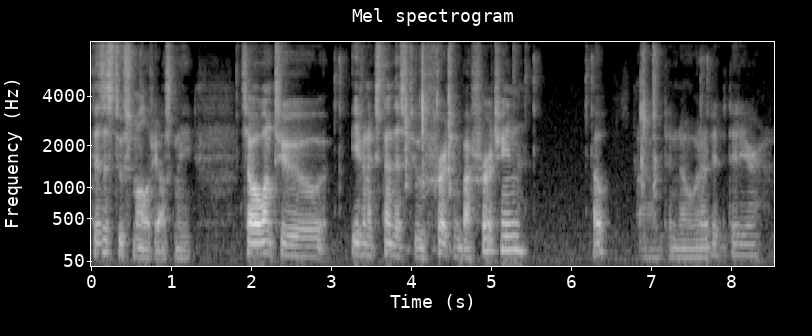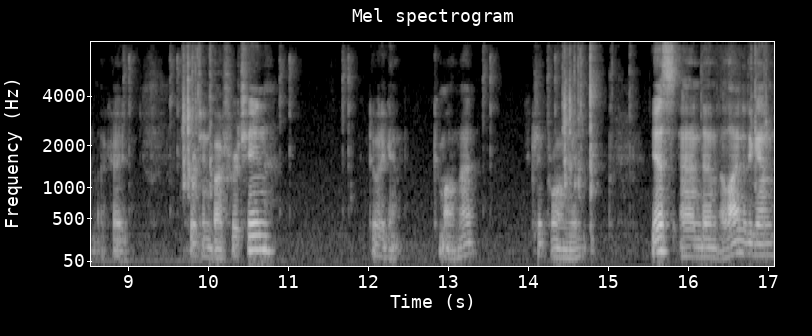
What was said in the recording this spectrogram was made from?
This is too small if you ask me. So I want to even extend this to 13 by 13. Oh, I didn't know what I did, did here. Okay, 14 by 13. Do it again. Come on, man. Click wrongly. Yes, and then align it again.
